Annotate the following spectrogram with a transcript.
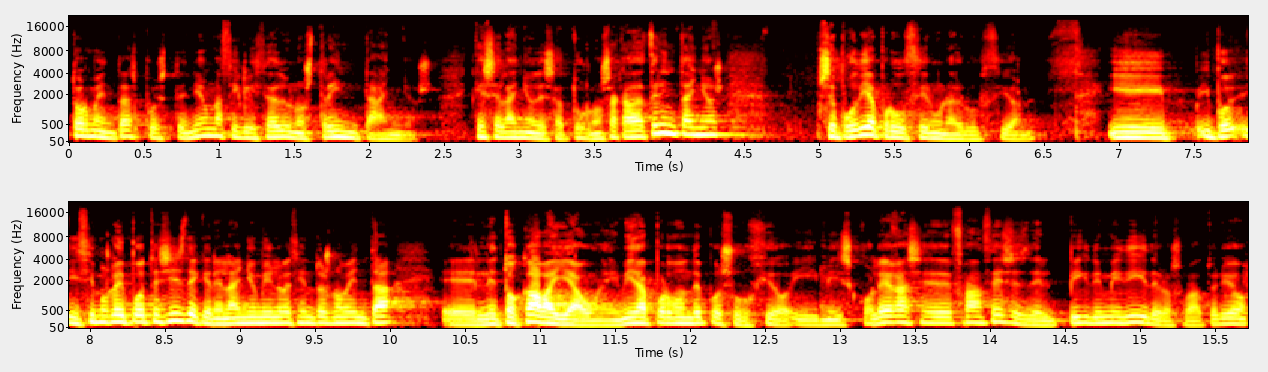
tormentas pues, tenían una ciclicidad de unos 30 años, que es el año de Saturno. O sea, cada 30 años se podía producir una erupción. Y, hicimos la hipótesis de que en el año 1990 eh, le tocaba ya una, y mira por dónde pues, surgió. Y mis colegas eh, franceses del Pic du Midi, del observatorio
